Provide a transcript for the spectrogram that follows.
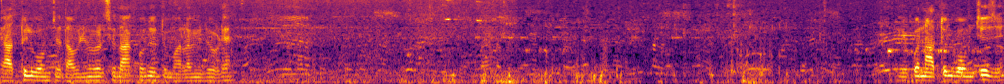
हे अतुल भाऊंच्या दावणीवरचे दाखवतो तुम्हाला मी जोड्या. हे पण अतुल भाऊंचेच आहे.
